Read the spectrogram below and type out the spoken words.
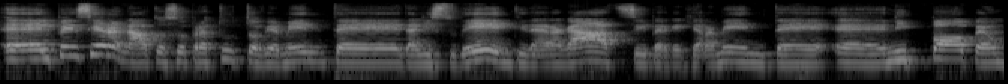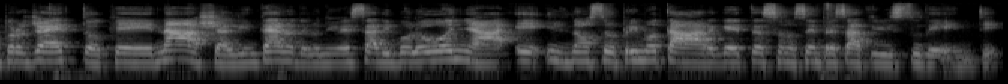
Eh, il pensiero è nato soprattutto ovviamente dagli studenti, dai ragazzi perché chiaramente eh, Nippop è un progetto che nasce all'interno dell'Università di Bologna e il nostro primo target sono sempre stati gli studenti,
